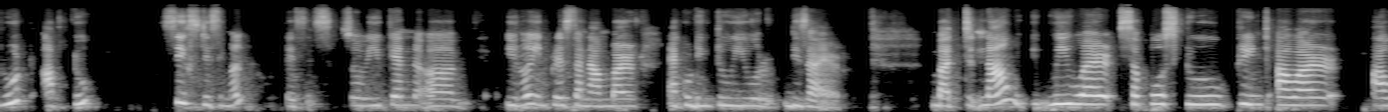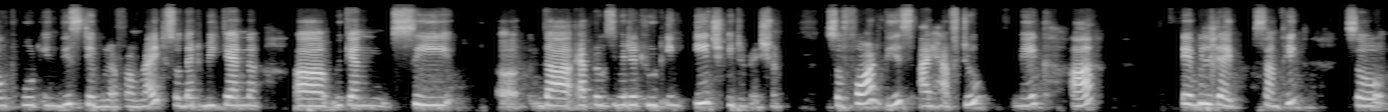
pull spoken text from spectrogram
root up to six decimal places. So you can, uh, you know, increase the number according to your desire. But now we were supposed to print our output in this tabular form, right? So that we can uh, we can see uh, the approximated root in each iteration. So for this, I have to make a table type something. So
